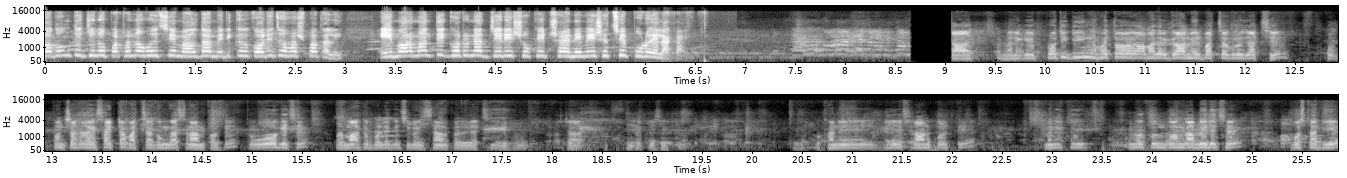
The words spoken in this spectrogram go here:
তদন্তের জন্য পাঠানো হয়েছে মালদা মেডিকেল কলেজ ও হাসপাতালে। এই মর্মান্তিক ঘটনার জেরে শোকের ছায়া নেমে এসেছে পুরো এলাকায়। মানে কি প্রতিদিন হয়তো আমাদের গ্রামের বাচ্চাগুলো যাচ্ছে পঞ্চাশ হাজার ষাটটা বাচ্চা গঙ্গা স্নান করতে। তো ও গেছে ওর মাকে বলে গেছিল স্নান করে যাচ্ছি এরকম। একটু। ওখানে গিয়ে স্নান করতে মানে কি নতুন গঙ্গা বেঁধেছে বস্তা দিয়ে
